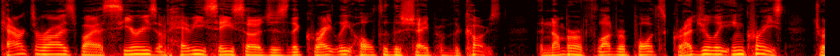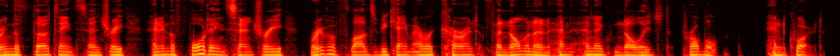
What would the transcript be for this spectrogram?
characterized by a series of heavy sea surges that greatly altered the shape of the coast the number of flood reports gradually increased during the 13th century, and in the 14th century, river floods became a recurrent phenomenon and an acknowledged problem. End quote.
